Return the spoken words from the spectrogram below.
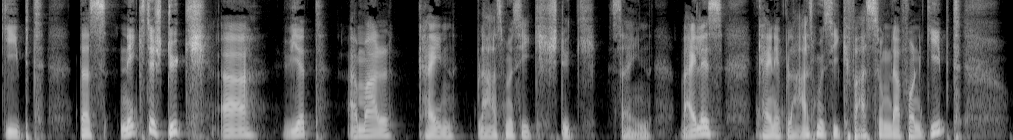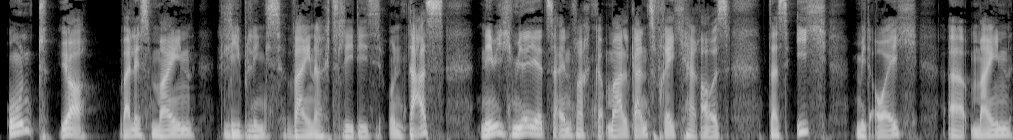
gibt. Das nächste Stück äh, wird einmal kein Blasmusikstück sein, weil es keine Blasmusikfassung davon gibt und ja, weil es mein Lieblingsweihnachtslied ist. Und das nehme ich mir jetzt einfach mal ganz frech heraus, dass ich mit euch äh, mein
